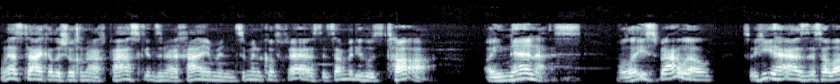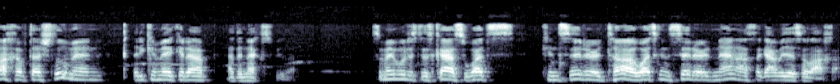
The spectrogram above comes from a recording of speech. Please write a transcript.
And that's Taka the Shulchan Aruch Paskins and Orach Chaim and Siman Kufches. It's somebody who's Ta'a, Oinenas, V'leis Balel. So he has this halach of Tashlumin that he can make it up at the next Tefillah. So maybe we'll just discuss what's considered Ta, what's considered Nanas, like this halacha.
